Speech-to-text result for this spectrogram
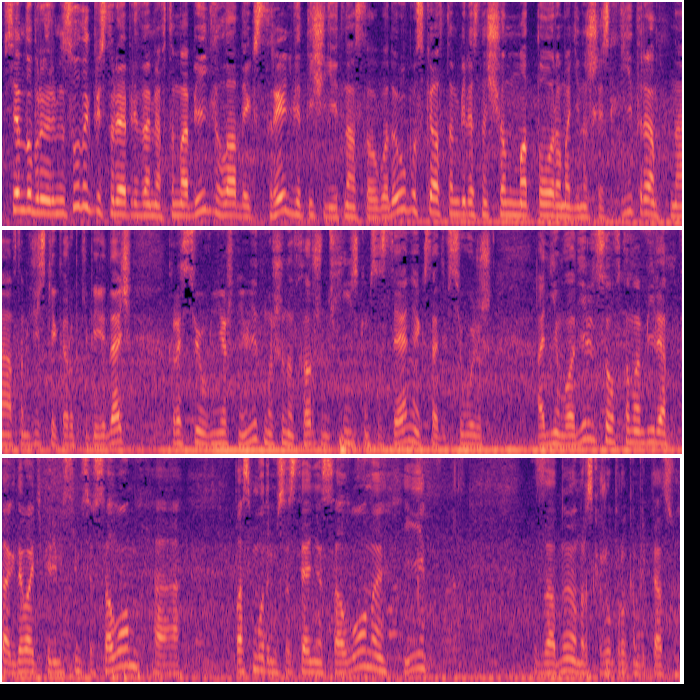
Всем доброго времени суток, представляю перед вами автомобиль Lada X-Trail 2019 года выпуска. Автомобиль оснащен мотором 1.6 литра на автоматической коробке передач. Красивый внешний вид, машина в хорошем техническом состоянии. Кстати, всего лишь один владелец у автомобиля. Так, давайте переместимся в салон, а, посмотрим состояние салона и заодно я вам расскажу про комплектацию.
